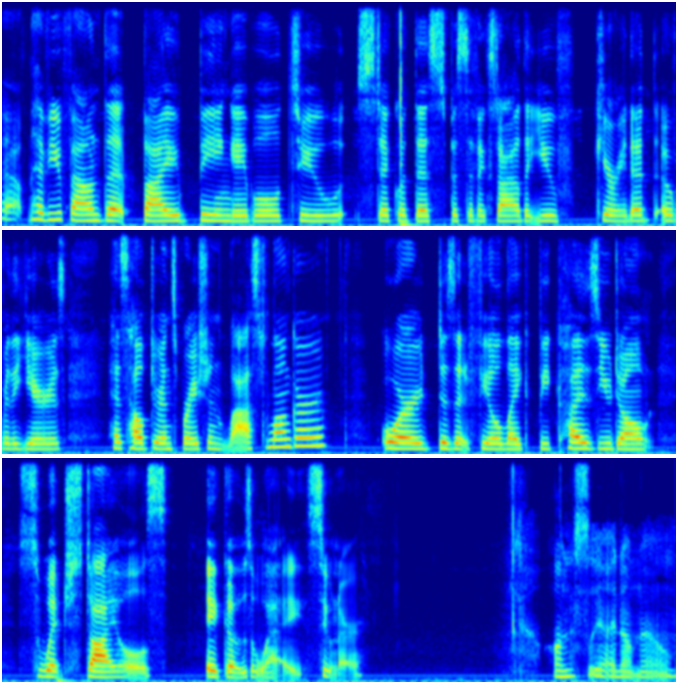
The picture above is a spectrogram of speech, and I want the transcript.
Yeah. Have you found that by being able to stick with this specific style that you've curated over the years has helped your inspiration last longer? Or does it feel like because you don't switch styles, it goes away sooner? Honestly, I don't know.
